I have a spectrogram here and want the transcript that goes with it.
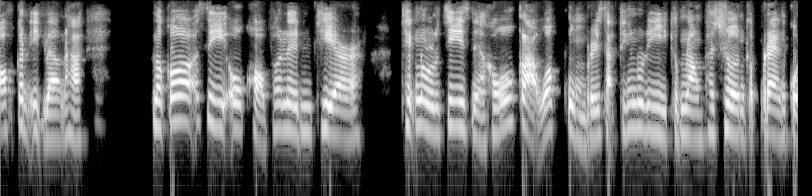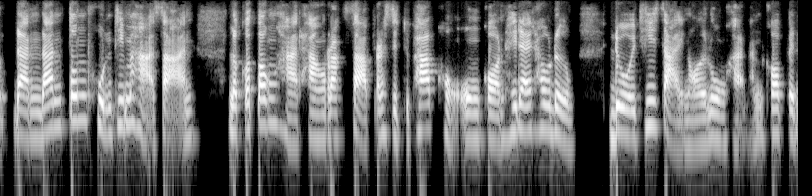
off กันอีกแล้วนะคะ แล้วก็ CEO ของ Palantir Technologies เนี่ยเขาก็กล่าวว่ากลุ่มบริษัทเทคโนโลยีกำลังเผชิญกับแรงกดดันด้านต้นทุนที่มหาศาล แล้วก็ต้องหาทางรักษาประสิทธิภาพขององค์กรให้ได้เท่าเดิม โดยที่จ่ายน้อยลงค่ะ นั่นก็เป็น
